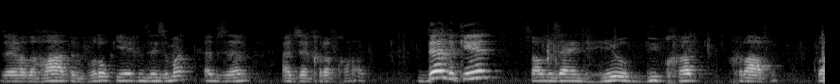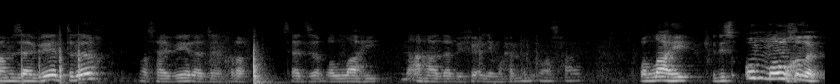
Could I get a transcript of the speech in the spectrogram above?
zij hadden haat en wrok jegens deze man, hebben ze hem uit zijn graf gehaald. Derde keer zouden zij een heel diep gat graven. Kwamen zij weer terug, was hij weer uit zijn graf. Zeiden ze, Wallahi, ma hada bi fi'li Muhammad wa ashabu. Wallahi, het is onmogelijk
